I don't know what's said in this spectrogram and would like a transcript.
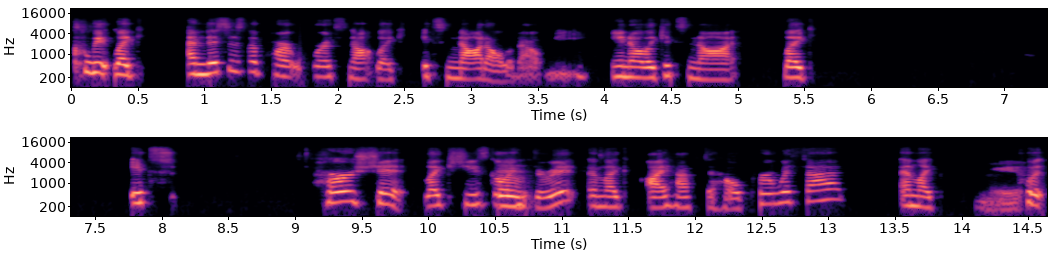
clear like and this is the part where it's not like it's not all about me you know? Like it's not like it's her shit like she's going through it and like i have to help her with that and like Right. put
